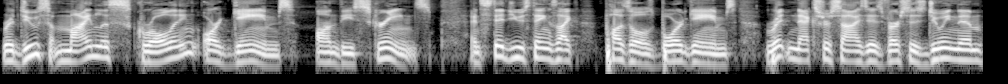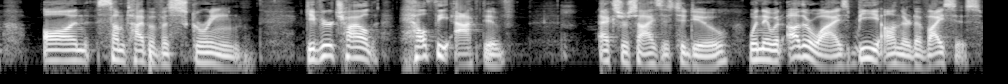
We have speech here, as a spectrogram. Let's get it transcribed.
Reduce mindless scrolling or games on these screens. Instead, use things like puzzles, board games, written exercises versus doing them on some type of a screen. Give your child healthy, active exercises to do when they would otherwise be on their devices.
